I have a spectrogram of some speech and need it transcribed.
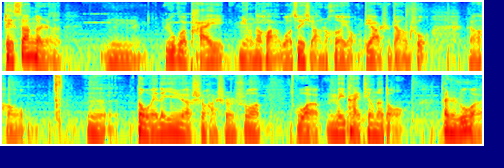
这三个人嗯如果排名的话我最喜欢是何勇第二是张楚。然后嗯窦唯的音乐实话实说我没太听得懂。但是如果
